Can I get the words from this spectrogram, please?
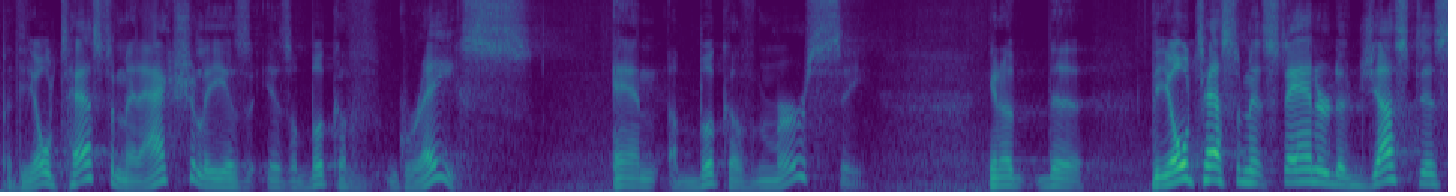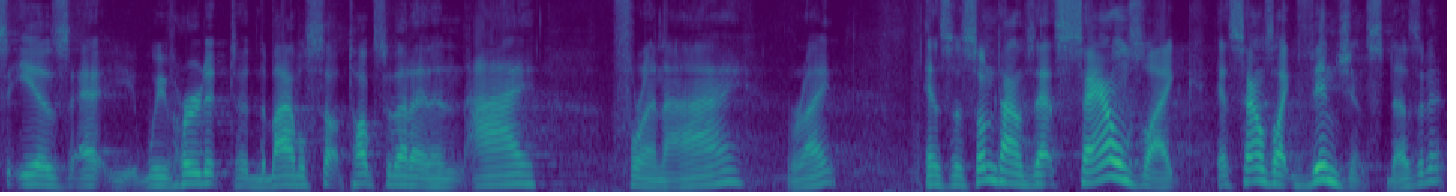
But the Old Testament actually is, is a book of grace and a book of mercy. You know, the, the Old Testament standard of justice is, at, we've heard it, the Bible talks about it, an eye for an eye, right? And so sometimes that sounds like it sounds like vengeance, doesn't it?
